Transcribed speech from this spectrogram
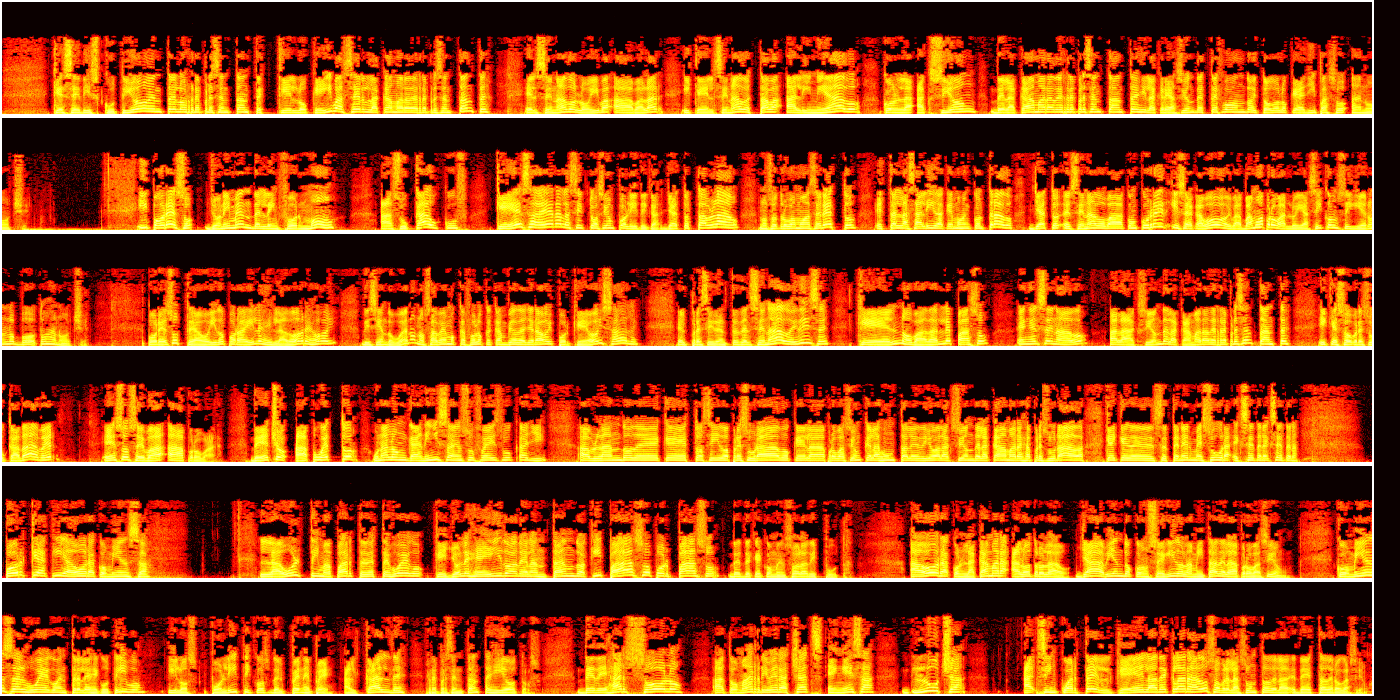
que se discutió entre los representantes que lo que iba a hacer la Cámara de Representantes, el Senado lo iba a avalar y que el Senado estaba alineado con la acción de la Cámara de Representantes y la creación de este fondo y todo lo que allí pasó anoche. Y por eso Johnny Méndez le informó a su caucus que esa era la situación política. Ya esto está hablado, nosotros vamos a hacer esto, esta es la salida que hemos encontrado, ya esto, el Senado va a concurrir y se acabó, y vamos a aprobarlo. Y así consiguieron los votos anoche. Por eso usted ha oído por ahí legisladores hoy diciendo, bueno, no sabemos qué fue lo que cambió de ayer a hoy, porque hoy sale el presidente del Senado y dice que él no va a darle paso en el Senado a la acción de la Cámara de Representantes y que sobre su cadáver eso se va a aprobar. De hecho, ha puesto una longaniza en su Facebook allí, hablando de que esto ha sido apresurado, que la aprobación que la Junta le dio a la acción de la Cámara es apresurada, que hay que eh, tener mesura, etcétera, etcétera. Porque aquí ahora comienza la última parte de este juego que yo les he ido adelantando aquí paso por paso desde que comenzó la disputa. Ahora, con la Cámara al otro lado, ya habiendo conseguido la mitad de la aprobación, comienza el juego entre el Ejecutivo y los políticos del PNP, alcaldes, representantes y otros, de dejar solo a Tomás Rivera Chats en esa lucha sin cuartel que él ha declarado sobre el asunto de, de esta derogación.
